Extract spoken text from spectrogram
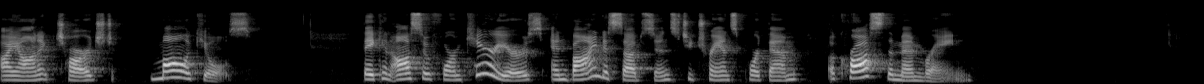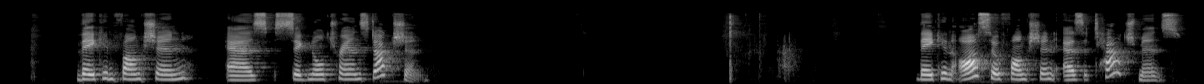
ionic charged molecules. They can also form carriers and bind a substance to transport them across the membrane. They can function as signal transduction. They can also function as attachments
